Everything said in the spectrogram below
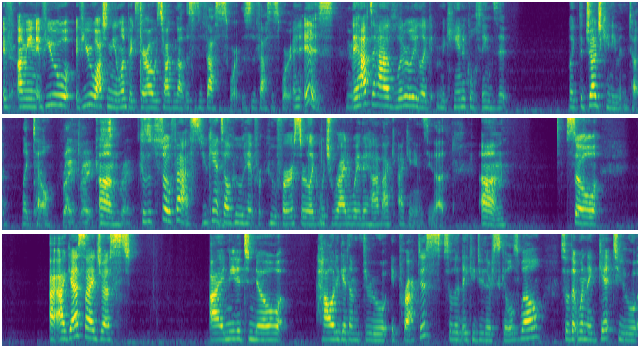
if yeah. I mean, if you if you're watching the Olympics, they're always talking about this is the fastest sport. This is the fastest sport, and it is. Yeah. They have to have literally like mechanical things that, like the judge can't even tell like tell. right, right, 'cause- Um, right. because it's so fast, you can't tell who hit for, who first or like which right of way they have. I, I can't even see that. Um, so, I, I guess I just I needed to know how to get them through a practice so that they could do their skills well, so that when they get to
